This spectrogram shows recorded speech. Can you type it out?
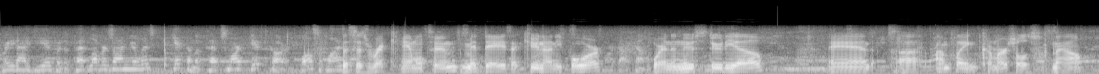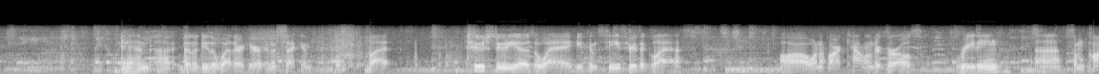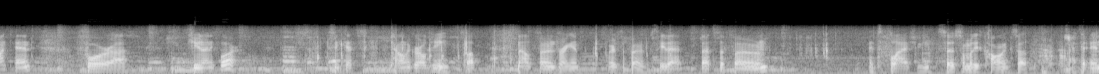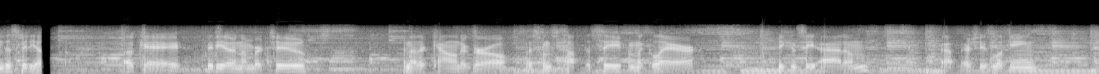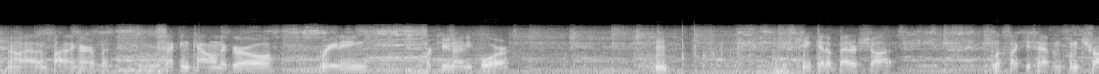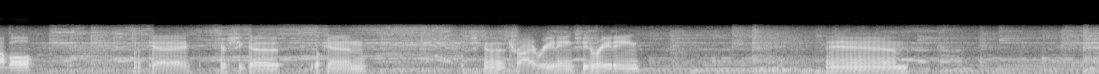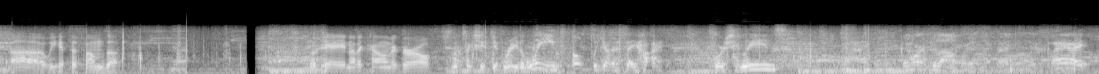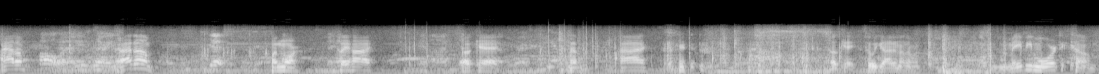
great idea for the pet lovers on your list? Get them a PetSmart gift card. While supplies This is Rick Hamilton, middays at Q94. We're in the new studio, and uh, I'm playing commercials now, and uh, gonna do the weather here in a second. But two studios away, you can see through the glass, are one of our calendar girls reading uh, some content for uh, Q94. I think that's calendar girl Jean. Oh, now the phone's ringing. Where's the phone? See that? That's the phone. It's flashing, so somebody's calling, so I have to end this video. Okay, video number two. Another calendar girl. This one's tough to see from the glare. You can see Adam. Yep, there she's looking. No, Adam's hiding her, but second calendar girl reading for Q94. Hmm. Just can't get a better shot. Looks like she's having some trouble. Okay, here she goes. Looking. She's gonna try reading. She's reading. And ah, we get the thumbs up. Okay, another calendar girl. She looks like she's getting ready to leave. Oh, we gotta say hi before she leaves. We weren't too loud for you tonight, Craig, were? Hey, Adam. She's there. Adam. Yes. One more. Say hi. Say hi. Okay. Yep. Hi. okay, so we got another one. Maybe more to come.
